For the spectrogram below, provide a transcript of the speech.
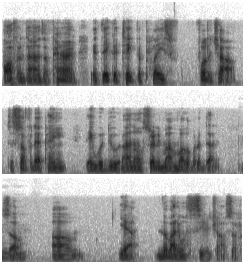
oftentimes a parent, if they could take the place for the child to suffer that pain, they would do it. I know certainly my mother would have done it. Mm-hmm. So, um, yeah, nobody wants to see their child suffer.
